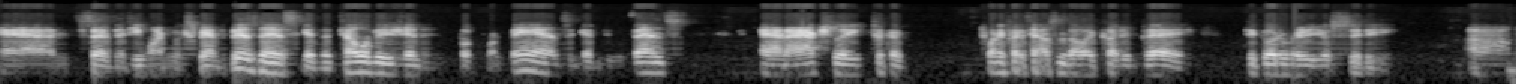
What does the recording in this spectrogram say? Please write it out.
and said that he wanted to expand the business, get into television, and book more bands and get into events. And I actually took a $25,000 cut in pay to go to Radio City, um,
